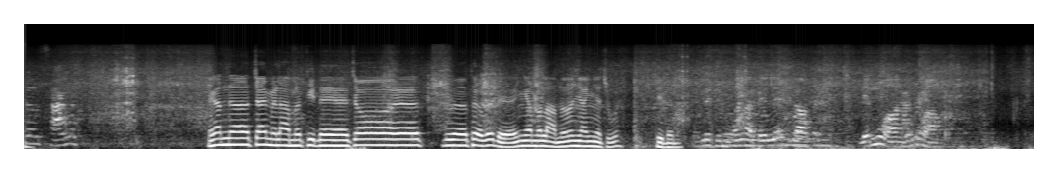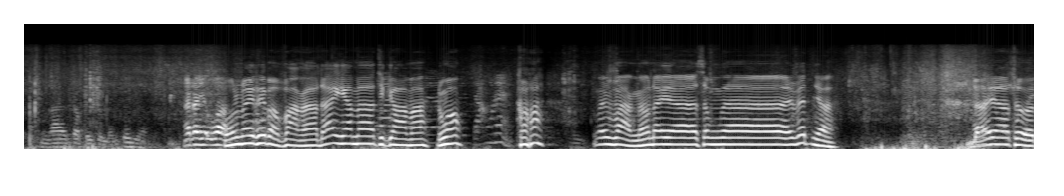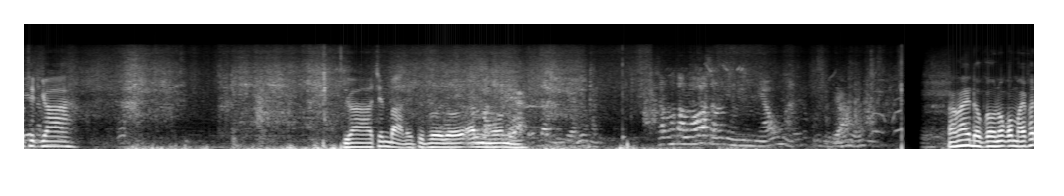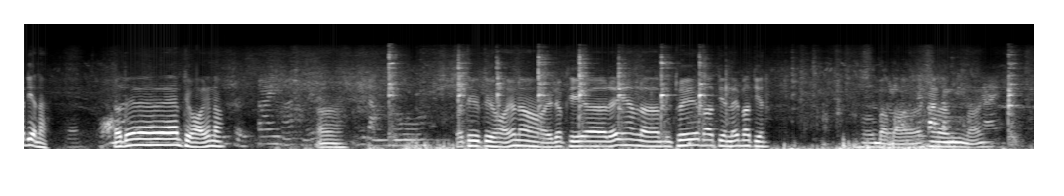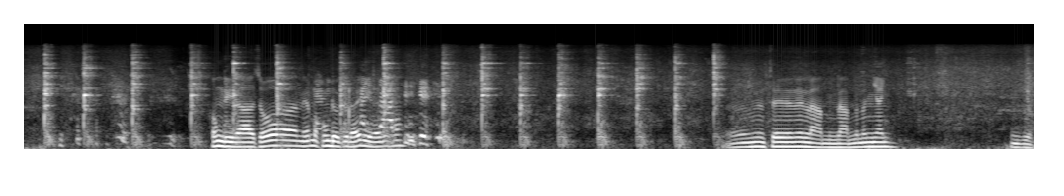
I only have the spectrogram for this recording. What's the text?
Anh ăn ờ, chay mày làm thịt này cho ờ, thợ với để anh em nó làm nó nhanh nhà chú ấy Thịt này, này. Hôm nay thế bảo vàng à, đấy anh em à, thịt gà mà đúng không? Trắng Ngày vàng hôm nay à, xong à, ấy vết nhỉ? Đấy thờ thịt gà Gà trên bản này tuyệt vời rồi, ăn ngon này Sao. À ngay đầu cầu nó có máy phát điện à? Đấy, đấy, đấy, em thử hỏi thế nào à làm. Đấy, thì thử hỏi nào, hỏi được thì ờ, đấy em là mình thuê bao tiền lấy bao tiền? Ờ, Bảo bảo xem là nói. Không thì là số nếu mà không được cái đấy thì đấy không? thế nên là mình làm cho nó nhanh. Nhanh việc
